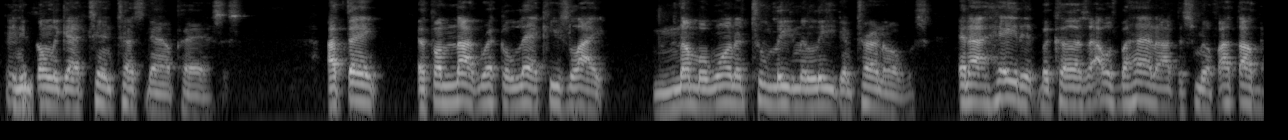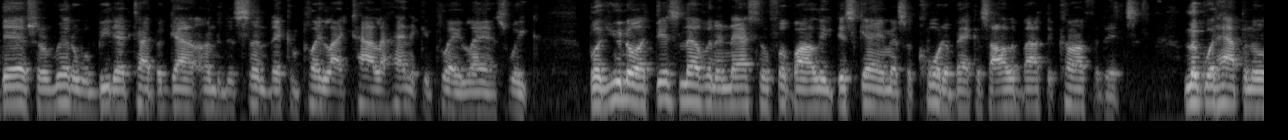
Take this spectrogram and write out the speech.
mm-hmm. and he's only got 10 touchdown passes. I think, if I'm not recollect, he's like number one or two leading the league in turnovers. And I hate it because I was behind Arthur Smith. I thought Desmond Ridder would be that type of guy under the center that can play like Tyler Heinicke played last week. But you know, at this level in the National Football League, this game as a quarterback is all about the confidence. Look what happened on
